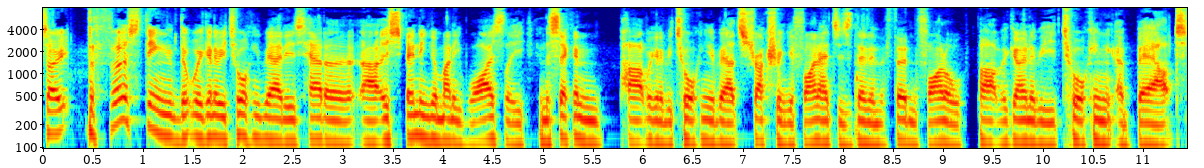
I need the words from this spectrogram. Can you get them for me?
So the first thing that we're going to be talking about is how to uh, is spending your money wisely. In the second part, we're going to be talking about structuring your finances. Then in the third and final part, we're going to be talking about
